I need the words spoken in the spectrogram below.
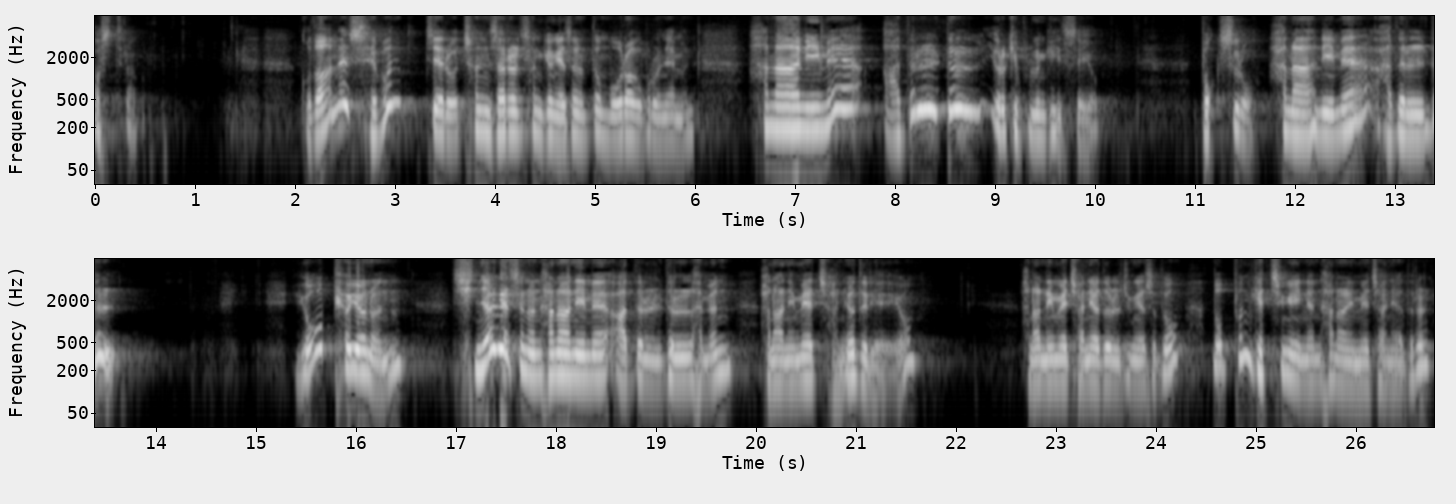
호스트라고. 그 다음에 세 번째로 천사를 성경에서는 또 뭐라고 부르냐면 하나님의 아들들 이렇게 부른 게 있어요. 복수로 하나님의 아들들. 요 표현은 신약에서는 하나님의 아들들 하면 하나님의 자녀들이에요. 하나님의 자녀들 중에서도 높은 계층에 있는 하나님의 자녀들을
